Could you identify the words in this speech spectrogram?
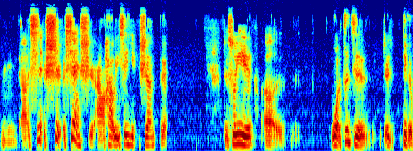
嗯呃现实现实，然后还有一些引申，对。对所以，呃，我自己这这个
